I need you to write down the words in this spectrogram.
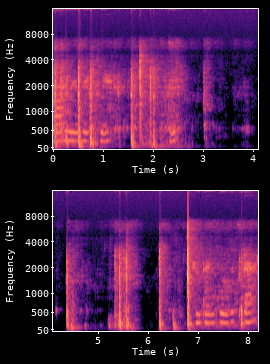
All the And then it back.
